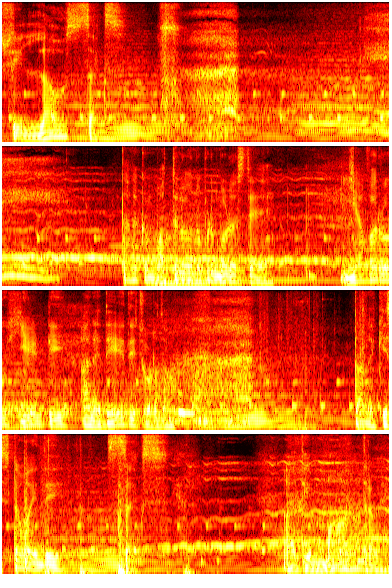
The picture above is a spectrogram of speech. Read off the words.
షీ లవ్ సెక్స్ తనకు మత్తులో ఉన్నప్పుడు మూడొస్తే ఎవరు ఏంటి అనేది ఏది చూడదు. తనకిష్టమైంది సెక్స్ అది మాత్రమే.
